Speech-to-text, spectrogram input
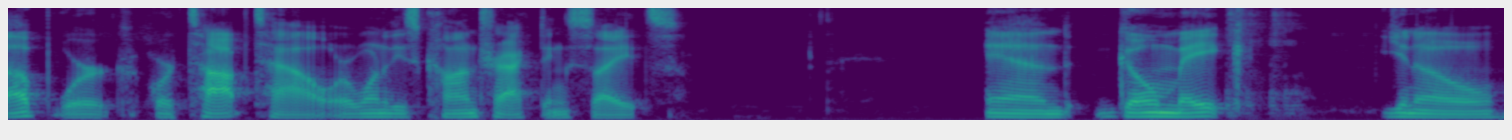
Upwork or TopTal or one of these contracting sites and go make you know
